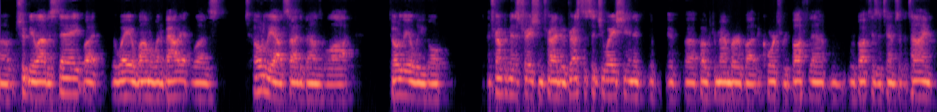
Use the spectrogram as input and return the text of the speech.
um, should be allowed to stay. But the way Obama went about it was totally outside the bounds of law, totally illegal. The Trump administration tried to address the situation, if, if, if uh, folks remember, but the courts rebuffed them, rebuffed his attempts at the time.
